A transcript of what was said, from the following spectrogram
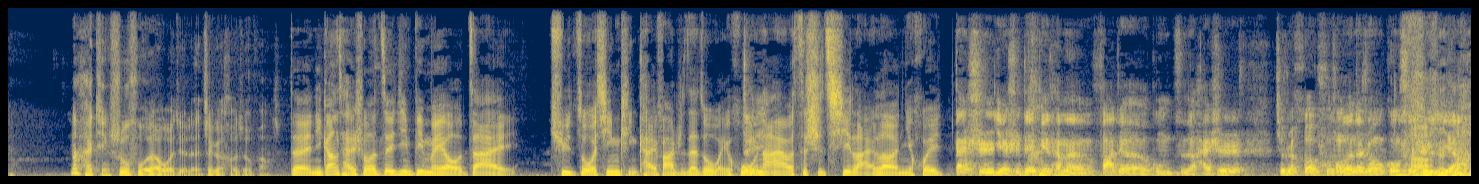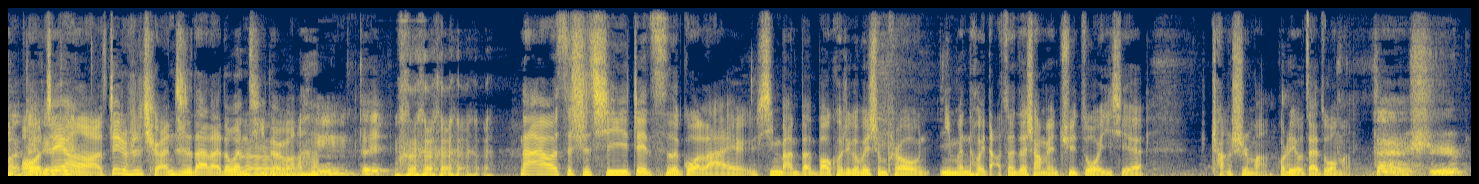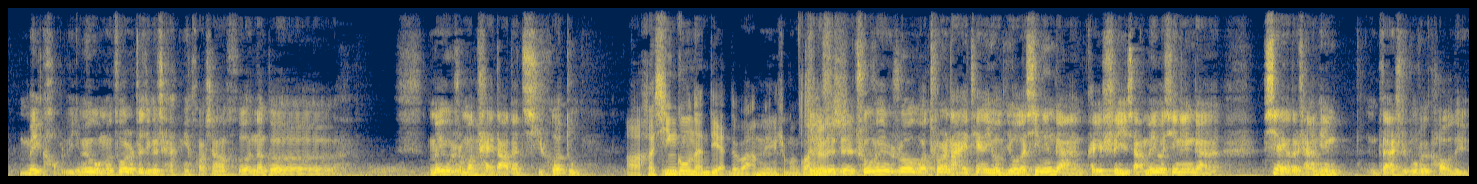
那还挺舒服的，我觉得这个合作方式。对你刚才说最近并没有在去做新品开发，只在做维护。那 iOS 十七来了，你会？但是也是得给他们发着工资，还是就是和普通的那种公司是一样的。哦，这样啊，这就是全职带来的问题，对吗？嗯，对。那 iOS 十七这次过来新版本，包括这个 Vision Pro，你们会打算在上面去做一些尝试吗？或者有在做吗？暂时没考虑，因为我们做的这几个产品好像和那个没有什么太大的契合度啊，和新功能点对吧？没什么关系。对对对，除非是说我突然哪一天有有了新灵感可以试一下，没有新灵感，现有的产品暂时不会考虑。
